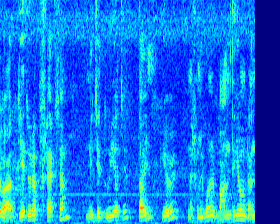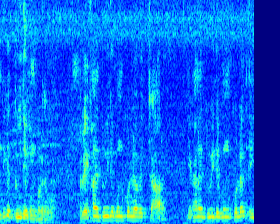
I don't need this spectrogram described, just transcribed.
এবার যেহেতু এটা ফ্র্যাকশান নিচে দুই আছে, তাই কী হবে? না, সমীকরণের বাম দিকে এবং ডান দিকে দুই দিয়ে গুণ করে দেবো। তাহলে এখানে দুই দিয়ে গুণ করলে হবে চার। এখানে দুই দিয়ে গুণ করলে এই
